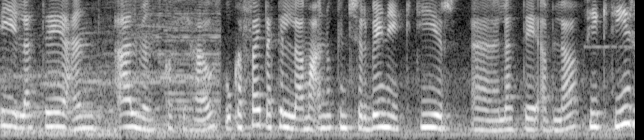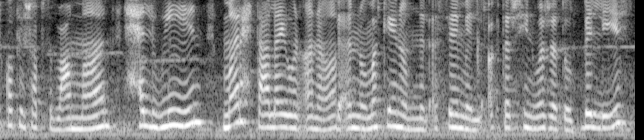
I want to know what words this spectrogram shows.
هي لاتيه عند الموند كوفي هاوس وكفيتها كلها مع إنه كنت شربانة كثير آه لاتيه قبلها. في كثير coffee shops بعمان حلوين. ما رحت عليهم أنا لأنه ما كانوا من الأسامي اللي أكثر شيء انوجدوا بال list.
